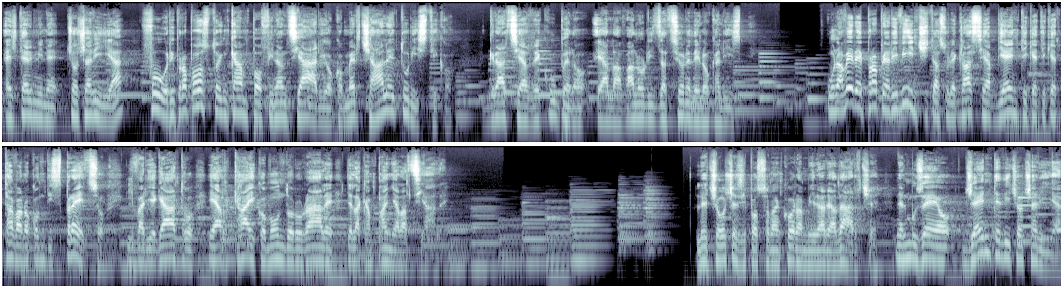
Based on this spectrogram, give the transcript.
e il termine ciociaria fu riproposto in campo finanziario, commerciale e turistico grazie al recupero e alla valorizzazione dei localismi. Una vera e propria rivincita sulle classi abbienti che etichettavano con disprezzo il variegato e arcaico mondo rurale della campagna laziale. Le cioce si possono ancora ammirare ad Arce, nel museo Gente di Ciociaria.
